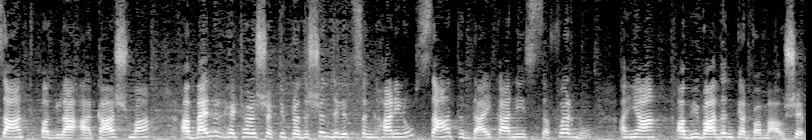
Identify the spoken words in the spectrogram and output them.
સાત પગલા આકાશમાં. આ બેનર હેઠળ શક્તિ પ્રદર્શન દિલીપ સંઘાણીનું સાત દાયકાની સફરનું અહીંયા અભિવાદન કરવામાં આવશે.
